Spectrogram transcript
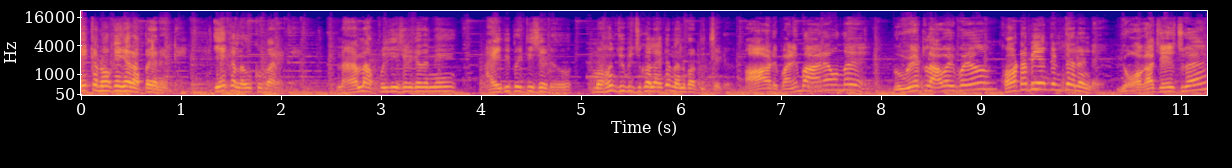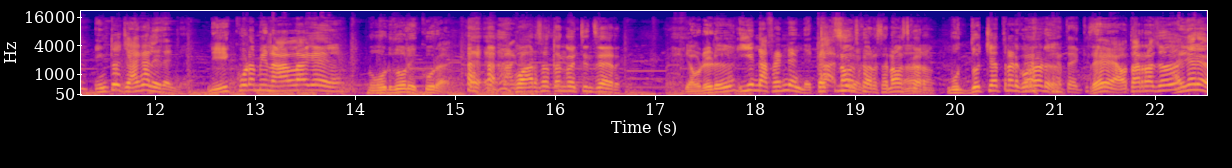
ఏక నౌకయ్య గారు అబ్బాయినండి. ఏక లవ్ కుమార్ అండి నాన్న అప్పులు చేశాడు కదండి. ఐపీ పెట్టేశాడు మొహం చూపించుకోలేక నన్ను పంపించాడు. ఆడి పని బాగానే ఉంది. నువ్వేట్లు లావైపోయావు? కోట బియ్యం తింటానండి యోగా చేయొచ్చుగా ఇంట్లో జాగా లేదండి. నీకు కూడా మీ నాన్నలాగే నోటిదోలు ఎక్కువరా? వారసత్వంగా వచ్చింది సార్. ఎవడాడు? ఈయన నా ఫ్రెండ్ అండి నమస్కారం సార్ నమస్కారం. ముద్దొచ్చేస్తున్నాడు కొన్నాడు. రే అవతార్ రాజు. అయ్యారు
